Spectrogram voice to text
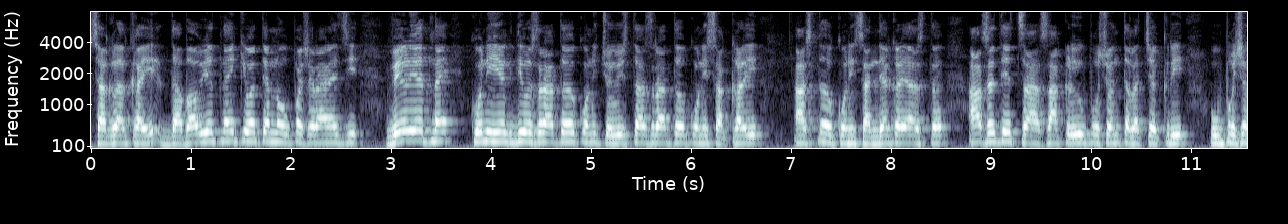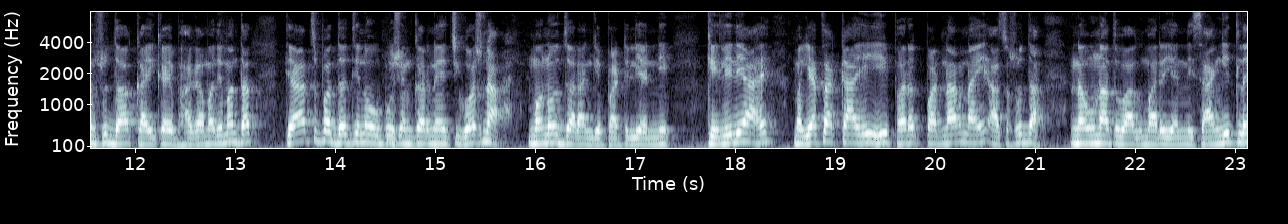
सगळा काही दबाव येत नाही किंवा त्यांना उपाशी राहण्याची वेळ येत नाही. कोणी एक दिवस राहतं कोणी चोवीस तास राहतं कोणी सकाळी असतं कोणी संध्याकाळी असतं. असं ते चा साखळी उपोषण त्याला चक्री उपोषणसुद्धा काही काही भागामध्ये म्हणतात. त्याच पद्धतीनं उपोषण करण्याची घोषणा मनोज जरांगे पाटील यांनी केलेली आहे. मग याचा काहीही फरक पडणार नाही असं सुद्धा नवनाथ वाघमारे यांनी सांगितलं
